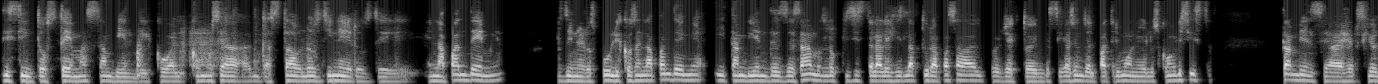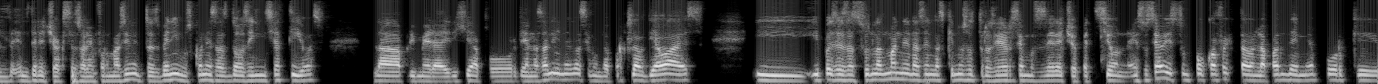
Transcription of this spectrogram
distintos temas también de cómo se han gastado los dineros de, en la pandemia dineros públicos en la pandemia y también desde, sabemos lo que hiciste la legislatura pasada, el proyecto de investigación del patrimonio de los congresistas, también se ha ejercido el, derecho a acceso a la información. Entonces venimos con esas dos iniciativas la primera dirigida por Diana Salinas, la segunda por Claudia Báez, y, pues esas son las maneras en las que nosotros ejercemos ese derecho de petición. Eso se ha visto un poco afectado en la pandemia porque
